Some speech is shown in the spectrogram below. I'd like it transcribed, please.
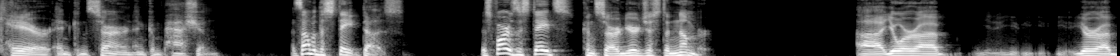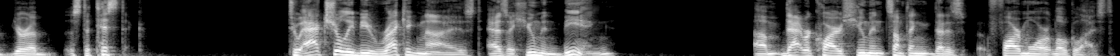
care and concern and compassion. That's not what the state does. As far as the state's concerned, you're just a number. Uh, you're a, you're a, you're a statistic. To actually be recognized as a human being, um, that requires human something that is far more localized,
